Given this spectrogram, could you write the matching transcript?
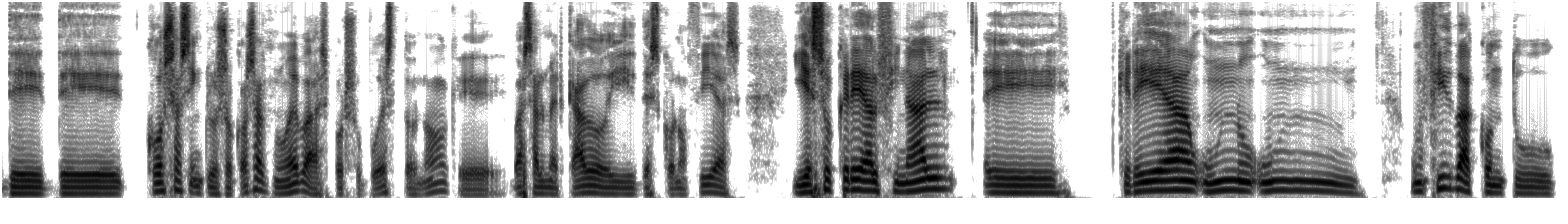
de, de, cosas, incluso cosas nuevas, por supuesto, ¿no? Que vas al mercado y desconocías. Y eso crea al final, eh, crea un, un, un, feedback con, tu,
